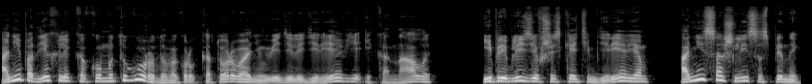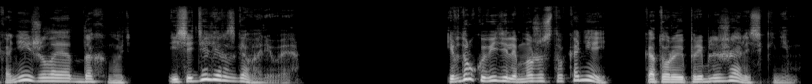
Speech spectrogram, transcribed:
они подъехали к какому-то городу, вокруг которого они увидели деревья и каналы, и, приблизившись к этим деревьям, они сошли со спины коней, желая отдохнуть, и сидели, разговаривая. И вдруг увидели множество коней, которые приближались к ним.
